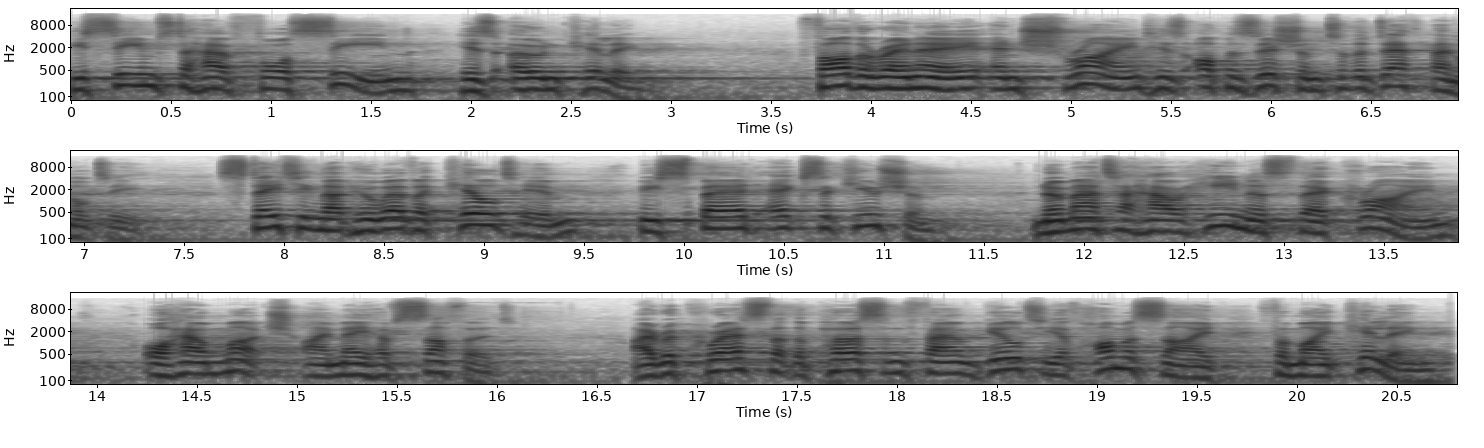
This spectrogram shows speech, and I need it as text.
he seems to have foreseen his own killing. Father Rene enshrined his opposition to the death penalty, stating that whoever killed him be spared execution, no matter how heinous their crime or how much I may have suffered. I request that the person found guilty of homicide for my killing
